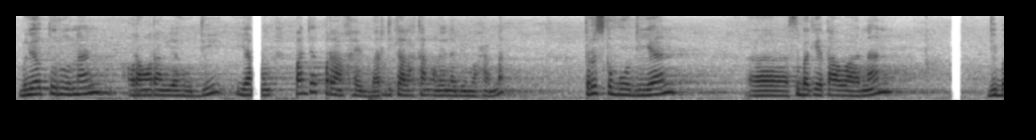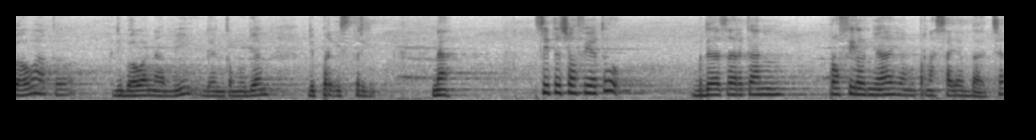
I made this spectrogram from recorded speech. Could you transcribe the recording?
Beliau turunan orang-orang Yahudi yang pada perang Khaybar dikalahkan oleh Nabi Muhammad. Terus kemudian uh, sebagai tawanan dibawa ke dibawa Nabi dan kemudian diperistri. Nah, Siti Sofia itu berdasarkan profilnya yang pernah saya baca,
